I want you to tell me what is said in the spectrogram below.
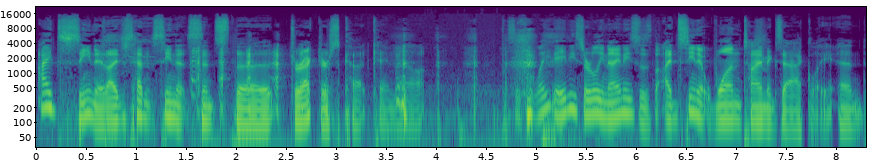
I'd seen it. I just hadn't seen it since the director's cut came out. Was it late '80s, early '90s? I'd seen it one time exactly, and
